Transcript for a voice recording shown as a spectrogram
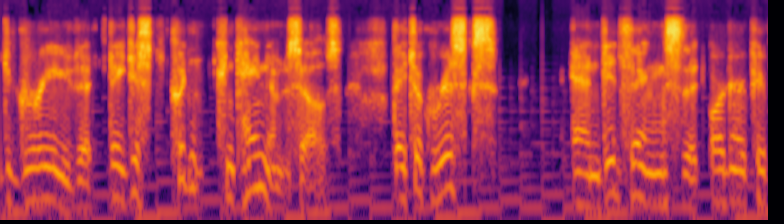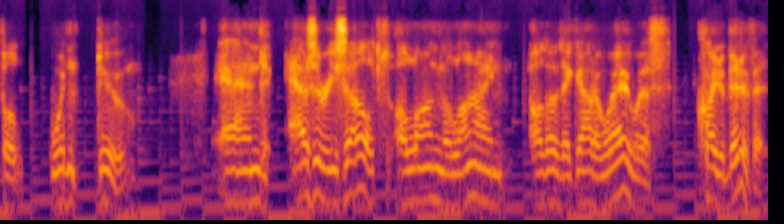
degree that they just couldn't contain themselves. They took risks and did things that ordinary people wouldn't do. And as a result, along the line, although they got away with quite a bit of it,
